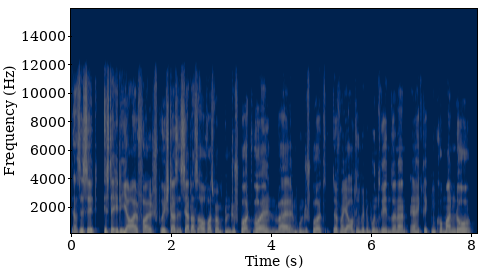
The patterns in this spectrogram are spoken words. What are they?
Das ist, ist der Idealfall. Sprich, das ist ja das auch, was wir im Hundesport wollen, weil im Hundesport dürfen wir ja auch nicht mit dem Hund reden, sondern er kriegt ein Kommando,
